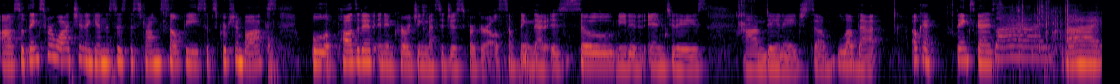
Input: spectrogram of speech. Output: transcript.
Um, so thanks for watching. Again, this is the Strong Selfie subscription box full of positive and encouraging messages for girls, something that is so needed in today's um, day and age. So love that. Okay, thanks guys. Bye. Bye.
